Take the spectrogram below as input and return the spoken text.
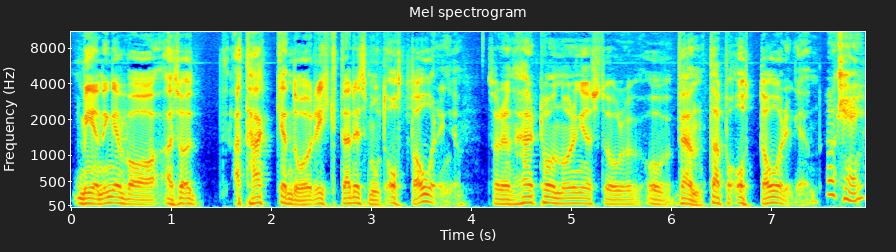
meningen var, alltså attacken då riktades mot åttaåringen. Så den här tonåringen står och väntar på åttaåringen. Okej.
